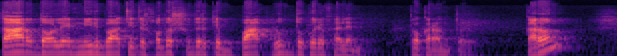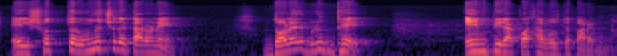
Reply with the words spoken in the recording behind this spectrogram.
তার দলের নির্বাচিত সদস্যদেরকে বাকরুদ্ধ করে ফেলেন প্রকারান্তরে। কারণ এই সত্তর অনুচ্ছেদের কারণে দলের বিরুদ্ধে এমপিরা কথা বলতে পারেন না।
